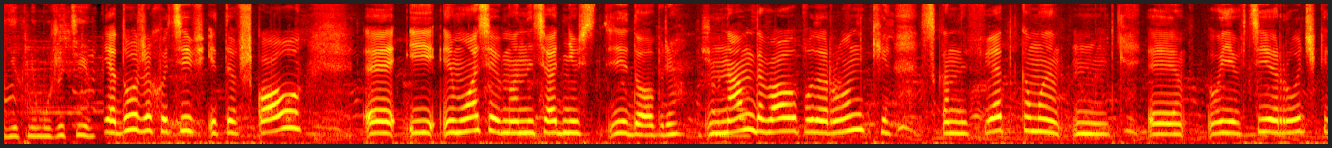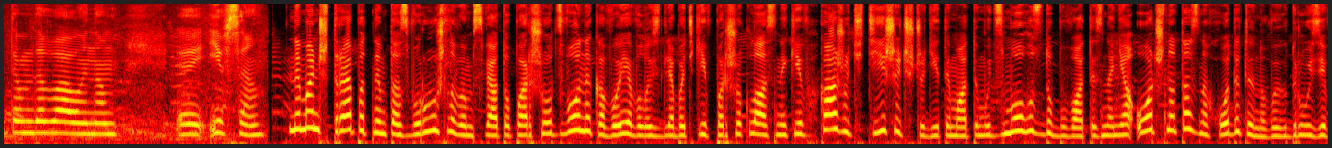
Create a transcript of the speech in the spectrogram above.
в їхньому житті. Я дуже хотів іти в школу, е, і емоції в мене сьогодні всі добрі. Нам давали подарунки з конфетками, е, олівці, ручки там давали нам е, і все. Не менш трепетним та зворушливим свято першого дзвоника виявилось для батьків першокласників. Кажуть, тішить, що діти матимуть змогу здобувати знання очно та знаходити нових друзів.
